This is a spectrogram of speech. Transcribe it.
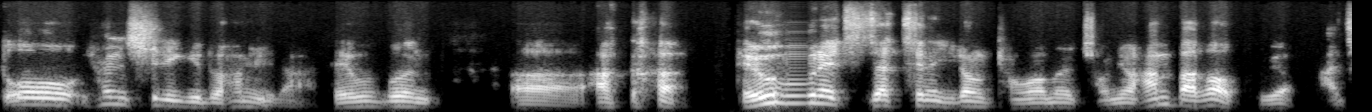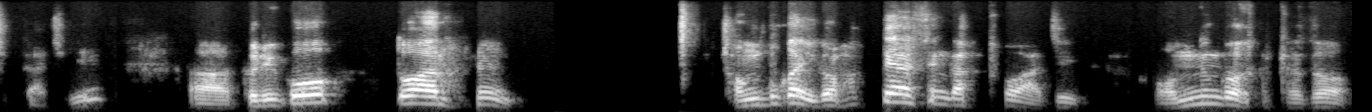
또 현실이기도 합니다. 대부분 어, 아까 대부분의 지자체는 이런 경험을 전혀 한 바가 없고요. 아직까지. 어, 그리고 또 하나는 정부가 이걸 확대할 생각도 아직 없는 것 같아서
